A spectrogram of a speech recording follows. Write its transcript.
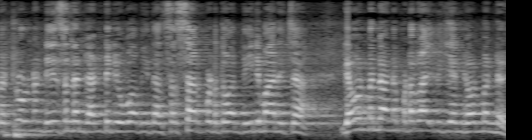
പെട്രോളിനും ഡീസലിനും രണ്ട് രൂപ വീതം സസ്സാർപ്പെടുത്തുവാൻ തീരുമാനിച്ച ഗവൺമെന്റാണ് പിണറായി വിജയൻ ഗവൺമെന്റ്.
